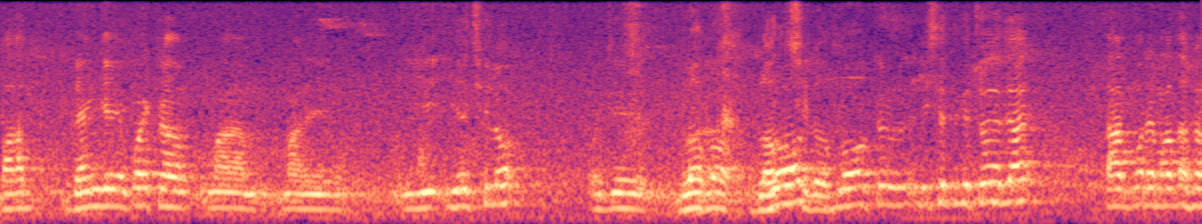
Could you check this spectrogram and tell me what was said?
বাঁধ ব্যাঙ্গে কয়েকটা মানে ইয়ে- ইয়ে ছিল ওই যে ব্লক ব্লক ছিল। ব্লক নিচের দিকে চলে যায় তারপরে মাদ্রাসা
